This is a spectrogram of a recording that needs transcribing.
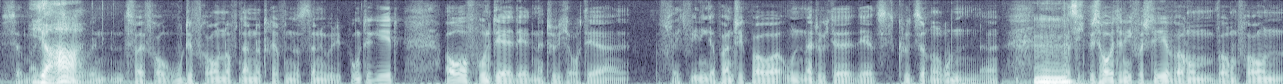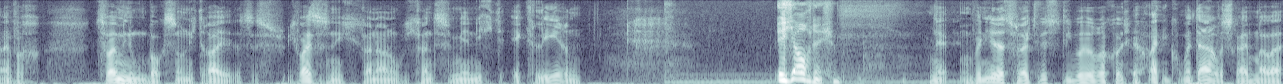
Ist ja. ja. So, wenn zwei Frauen, gute Frauen aufeinandertreffen, dass es dann über die Punkte geht. Auch aufgrund der, der natürlich auch der vielleicht weniger Punching Power und natürlich der, der jetzt kürzeren Runden. Ne? Mhm. Was ich bis heute nicht verstehe, warum, warum Frauen einfach zwei Minuten boxen und nicht drei. Das ist, ich weiß es nicht, keine Ahnung. Ich kann es mir nicht erklären. Ich auch nicht. Ne, und wenn ihr das vielleicht wisst, liebe Hörer, könnt ihr mal in die Kommentare schreiben, aber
